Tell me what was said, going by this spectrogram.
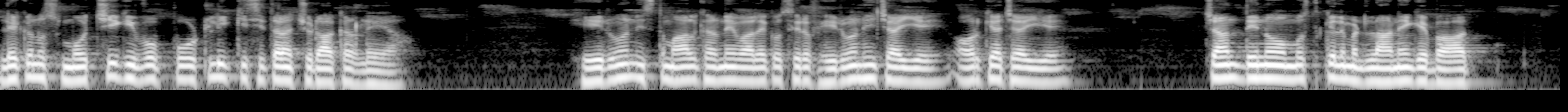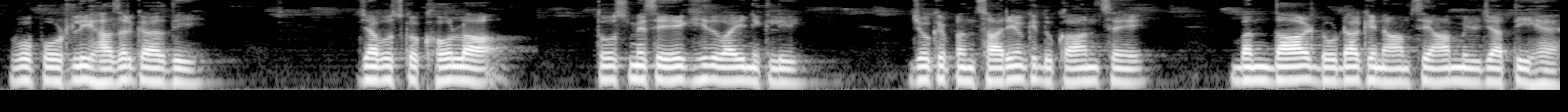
لیکن اس موچی کی وہ پوٹلی کسی طرح چرا کر لے آ۔ ہیروئن استعمال کرنے والے کو صرف ہیروئن ہی چاہیے، اور کیا چاہیے؟ چند دنوں مستقل منڈلانے کے بعد وہ پوٹلی حاضر کر دی۔ جب اس کو کھولا تو اس میں سے ایک ہی دوائی نکلی، جو کہ پنساریوں کی دکان سے بندار ڈوڈا کے نام سے عام مل جاتی ہے۔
